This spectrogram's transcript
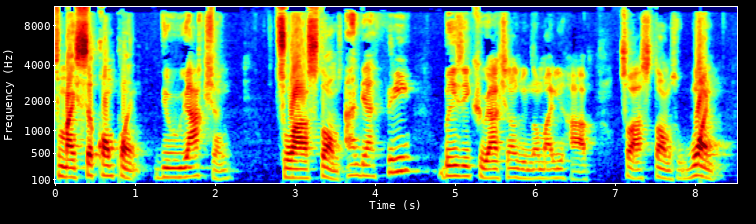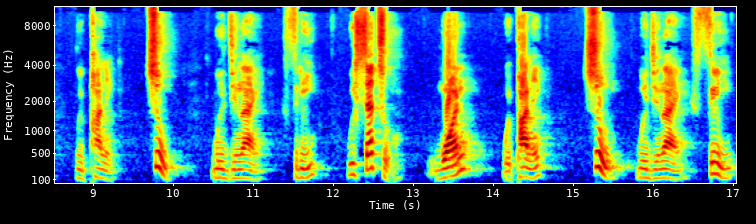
to my second point, the reaction to our storms. And there are three basic reactions we normally have to our storms. One, we panic. Two, we deny. Three, we settle. One, we panic. Two, we deny. Three,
